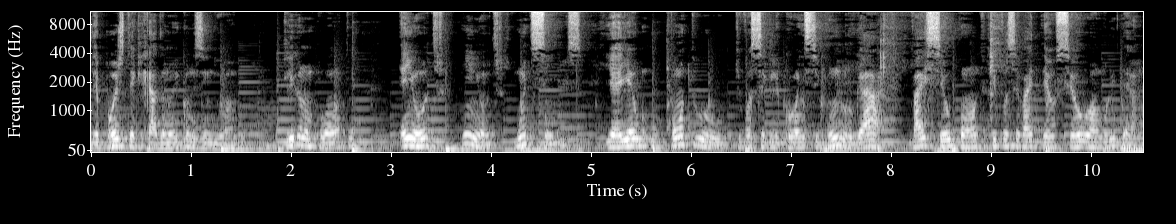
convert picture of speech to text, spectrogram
depois de ter clicado no íconezinho do ângulo, clica num ponto, em outro e em outro. Muito simples. E aí o ponto que você clicou em segundo lugar vai ser o ponto que você vai ter o seu ângulo interno.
